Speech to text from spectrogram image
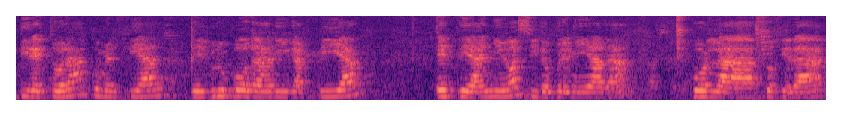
Directora comercial del grupo Dani García, este año ha sido premiada por la Sociedad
